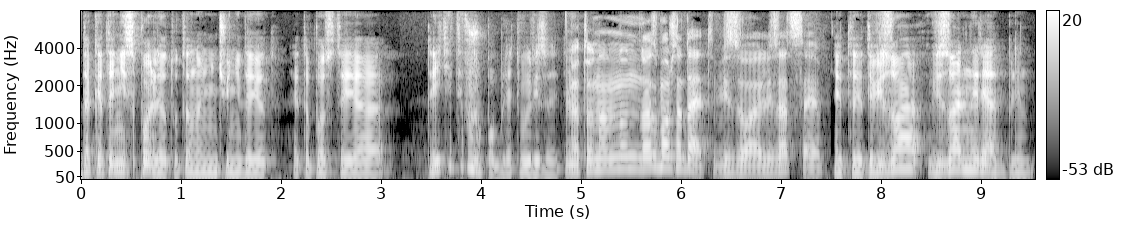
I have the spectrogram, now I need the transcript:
Так это не спойлер, тут оно ничего не дает. Это просто я... Да иди ты в жопу, блядь, вырезать. Ну, то, ну, ну, возможно, да, это визуализация. Это, это визуа... визуальный ряд, блин.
